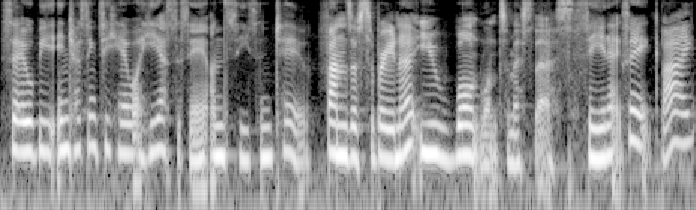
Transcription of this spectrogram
so it will be interesting to hear what he has to say on season two. Fans of Sabrina, you won't want to miss this. See you next week. Bye.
